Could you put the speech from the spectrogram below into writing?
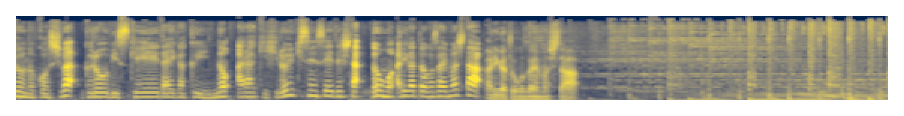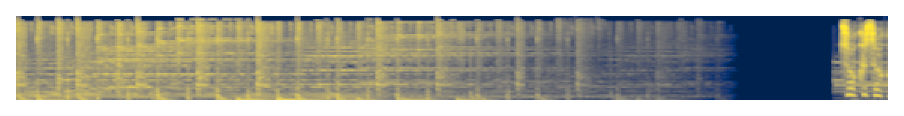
今日の講師はグロービス経営大学院の荒木博之先生でした。どうもありがとうございました。ありがとうございました。続々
